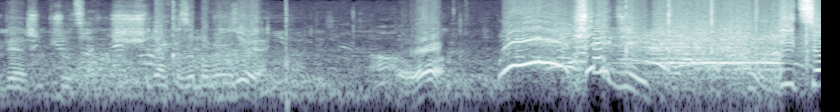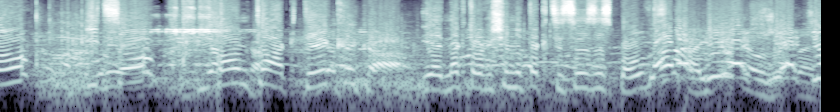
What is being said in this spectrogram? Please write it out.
wiesz, rzuca. Siódemka zobowiązuje. O. Siedzi! I co? I co? Pan taktyk jednak trochę się na taktyce zespołu zna i wiedział, że będzie.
